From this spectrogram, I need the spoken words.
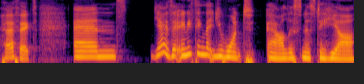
Perfect. And yeah, is there anything that you want our listeners to hear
